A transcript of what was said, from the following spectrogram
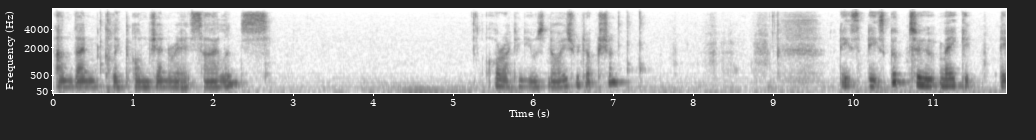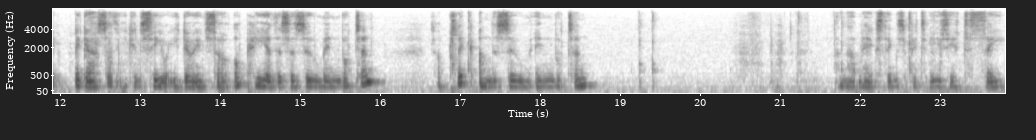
and then click on generate silence or I can use noise reduction. It's, it's good to make it, it bigger so that you can see what you're doing. So up here there's a zoom in button. So click on the zoom in button and that makes things a bit easier to see.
